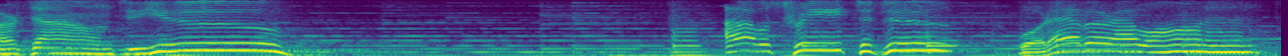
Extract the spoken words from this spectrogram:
are down to you. I was free to do whatever I wanted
